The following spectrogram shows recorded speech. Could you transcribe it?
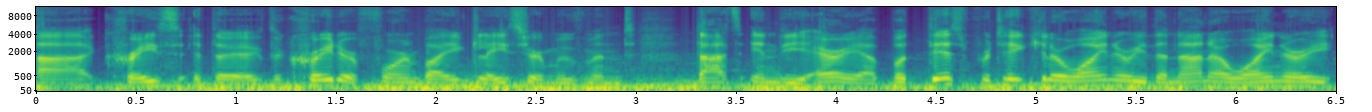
uh, the, the crater formed by a glacier movement that's in the area. But this particular winery, the Nana Winery,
